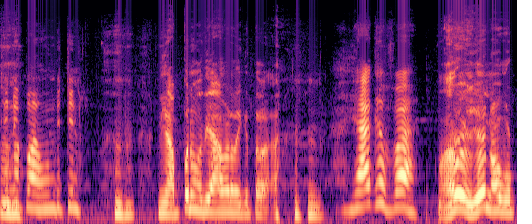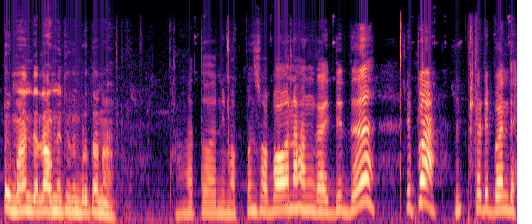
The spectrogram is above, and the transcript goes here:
ತಿನ್ನಪ್ಪ ಉಂಡಿ ತಿನ್ ನೀ ಅಪ್ಪನ ಮದುವೆ ಆವಡ್ದಾಗಿತ್ತವ ಯಾಕಪ್ಪ? ಅರೆ ಏನೋ ಒಟ್ಟು ಮಂದಿ ಎಲ್ಲ ಅವನೇ ತಿಂದ್ಬಿಡ್ತಾನ ನಿಮ್ಮ ಅಪ್ಪನ ಸ್ವಭಾವನ ಹಂಗ ಇದ್ದಿದ್ದು. ಯಪ್ಪ ತಡಿ ಬಂದೆ.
